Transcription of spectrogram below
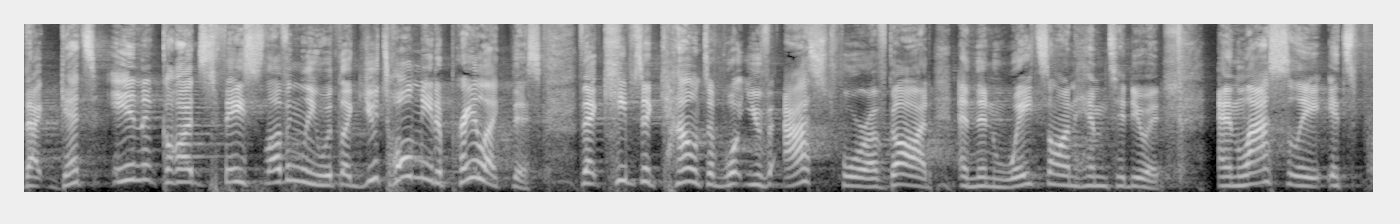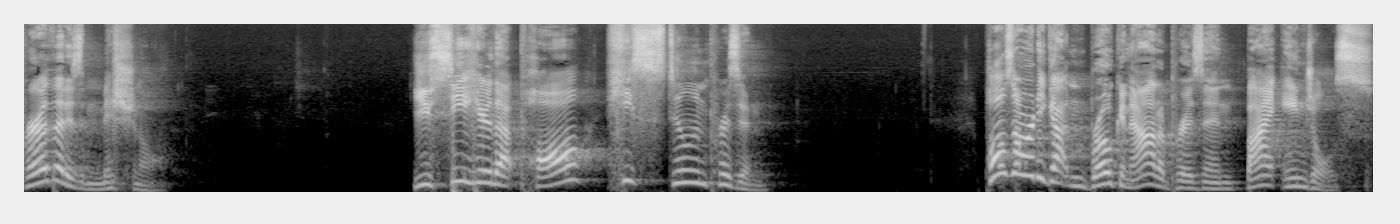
that gets in God's face lovingly with, like, you told me to pray like this, that keeps account of what you've asked for of God and then waits on Him to do it. And lastly, it's prayer that is missional. You see here that Paul, he's still in prison. Paul's already gotten broken out of prison by angels.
